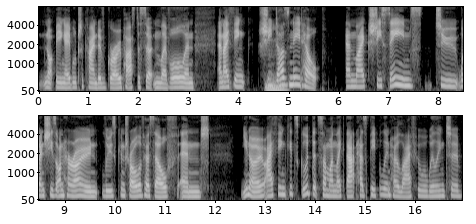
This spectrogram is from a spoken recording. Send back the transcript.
not being able to kind of grow past a certain level. And and I think she Mm. does need help. And like she seems to, when she's on her own, lose control of herself. And, you know, I think it's good that someone like that has people in her life who are willing to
